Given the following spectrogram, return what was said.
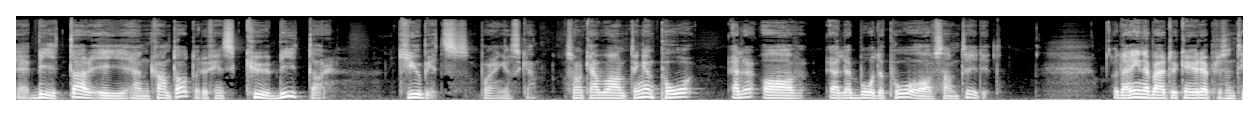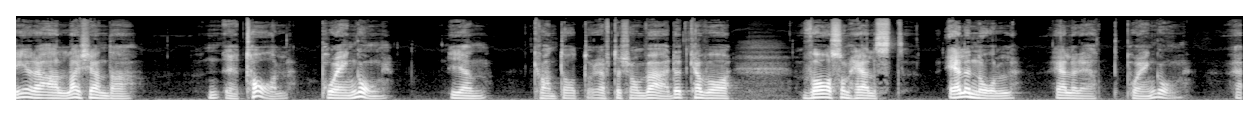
Eh, bitar i en kvantdator. Det finns kubitar, qubits på engelska, som kan vara antingen på eller av eller både på och av samtidigt. Och det här innebär att du kan ju representera alla kända eh, tal på en gång i en kvantdator eftersom värdet kan vara vad som helst eller noll eller ett på en gång. Eh,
